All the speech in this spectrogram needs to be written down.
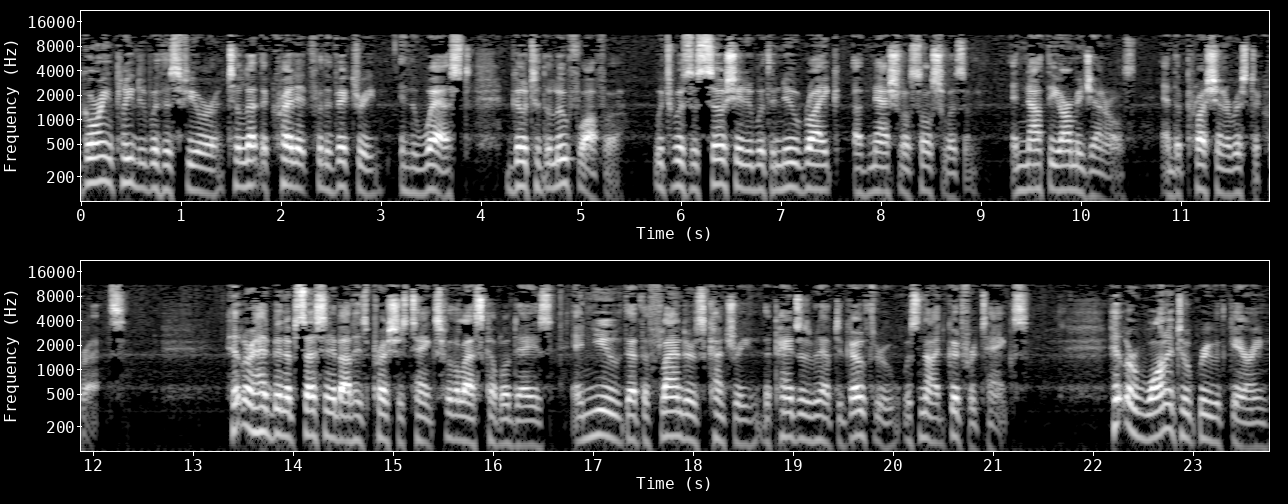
Goring pleaded with his Fuhrer to let the credit for the victory in the West go to the Luftwaffe, which was associated with the new Reich of National Socialism, and not the army generals and the Prussian aristocrats. Hitler had been obsessing about his precious tanks for the last couple of days and knew that the Flanders country the panzers would have to go through was not good for tanks. Hitler wanted to agree with Goering,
